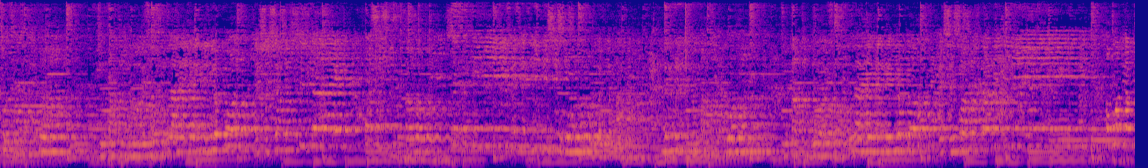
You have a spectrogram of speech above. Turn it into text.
出太多？就当我从来没有过，还是消失在我心头。深深的、深深的提醒我，没有把握。就当我从来没有过，还是忘了你，忘了我。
